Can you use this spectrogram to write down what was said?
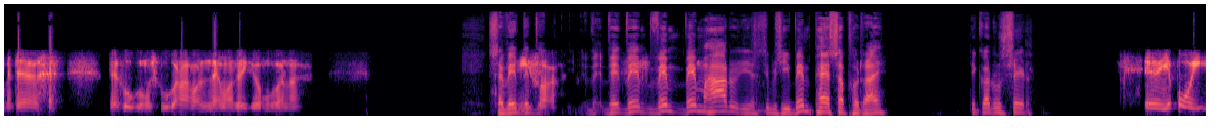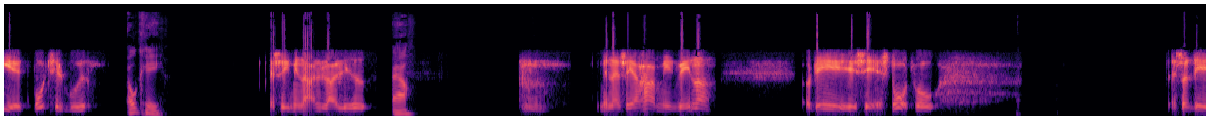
men der, der huggede hun sgu godt nok hånden af mig, det gjorde hun godt nok. Så hvem, hvem, hvem, hvem, hvem har du, jeg skal sige, hvem passer på dig? Det gør du selv. Øh, jeg bor i et botilbud, Okay. Altså i min egen lejlighed. Ja. Men altså, jeg har mine venner, og det ser jeg stort på. Altså, det,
